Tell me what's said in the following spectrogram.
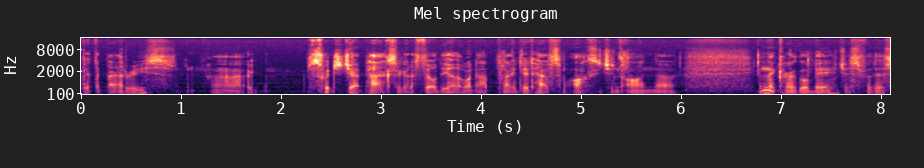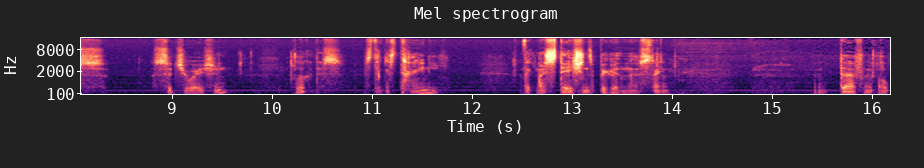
get the batteries. Uh, switch jetpacks. I got to fill the other one up. But I did have some oxygen on the in the cargo bay just for this situation. But look at this. This thing is tiny. I think my station's bigger than this thing. definitely. Oh,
